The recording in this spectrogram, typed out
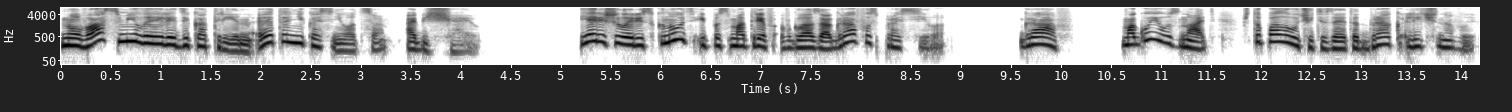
Но вас, милая леди Катрин, это не коснется, обещаю. Я решила рискнуть и, посмотрев в глаза графу, спросила: "Граф, могу я узнать, что получите за этот брак лично вы?"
